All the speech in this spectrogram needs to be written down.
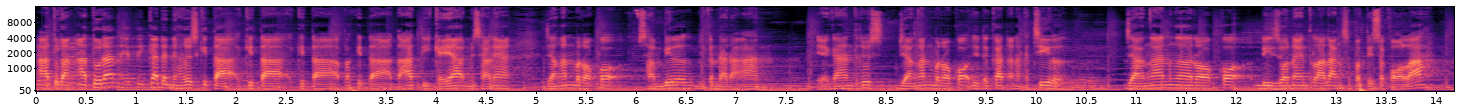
aturan-aturan etika dan yang harus kita kita kita apa kita taati kayak misalnya jangan merokok sambil berkendaraan. Ya kan? Terus jangan merokok di dekat anak kecil jangan ngerokok di zona yang terlarang seperti sekolah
